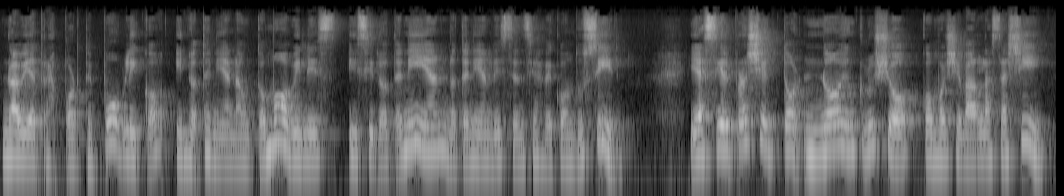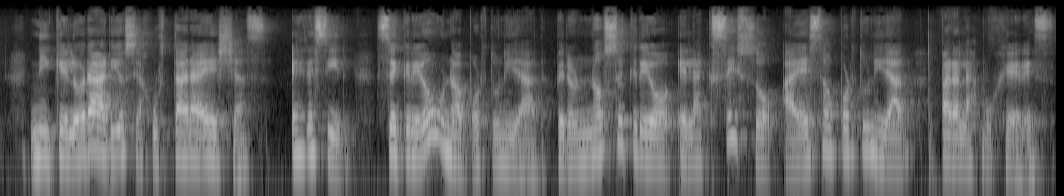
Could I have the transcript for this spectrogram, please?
No había transporte público y no tenían automóviles y si lo tenían no tenían licencias de conducir. Y así el proyecto no incluyó cómo llevarlas allí, ni que el horario se ajustara a ellas. Es decir, se creó una oportunidad, pero no se creó el acceso a esa oportunidad para las mujeres.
